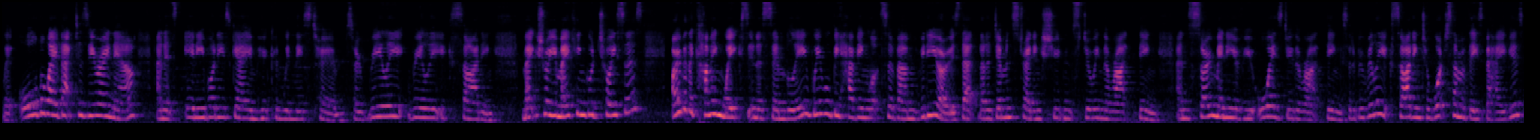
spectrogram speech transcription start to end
we're all the way back to zero now and it's anybody's game who can win this term. So really, really exciting. Make sure you're making good choices over the coming weeks in assembly, we will be having lots of um, videos that, that are demonstrating students doing the right thing. And so many of you always do the right thing. So it'll be really exciting to watch some of these behaviours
